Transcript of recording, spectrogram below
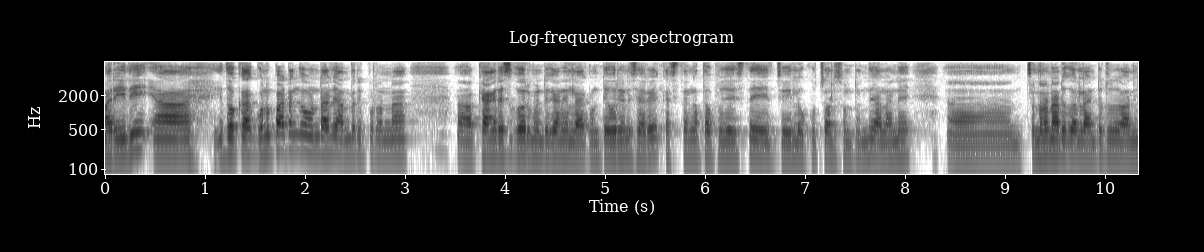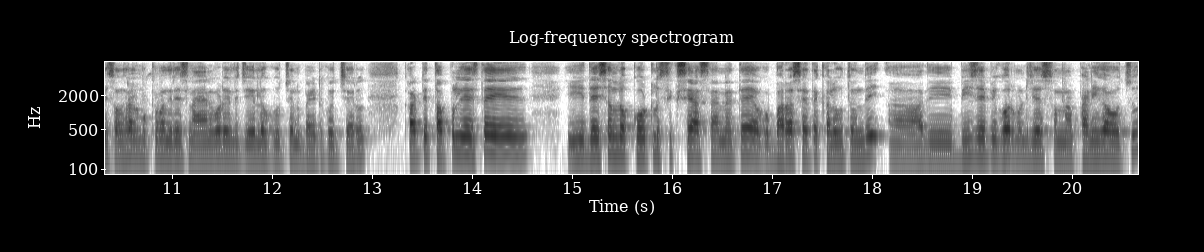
మరి ఇది ఇదొక గుణపాఠంగా ఉండాలి. అందరు ఇప్పుడున్న కాంగ్రెస్ గవర్నమెంట్ కానీ లేకుంటే ఎవరైనా సరే ఖచ్చితంగా తప్పు చేస్తే జైల్లో కూర్చోాల్సి ఉంటుంది. అలానే ఆ, చంద్రనాయుడు గారు లాంటి అన్ని సంవత్సరాలు ముఖ్యమంత్రి చేసిన ఆయన కూడా వెళ్ళి జైల్లో కూర్చొని బయటకు వచ్చారు. కాబట్టి తప్పులు చేస్తే ఈ దేశంలో కోట్లు శిక్ష చేస్తానని అయితే ఒక భరోసా అయితే కలుగుతుంది. అది బీజేపీ గవర్నమెంట్ చేస్తున్న పని కావచ్చు.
